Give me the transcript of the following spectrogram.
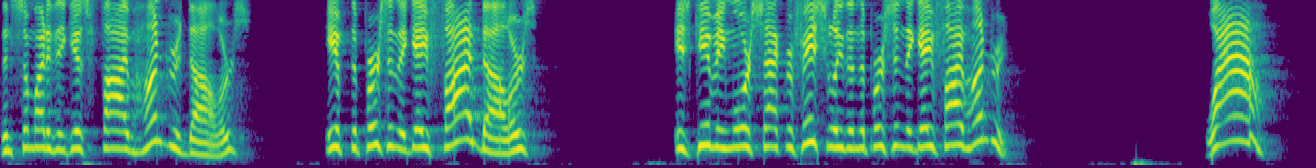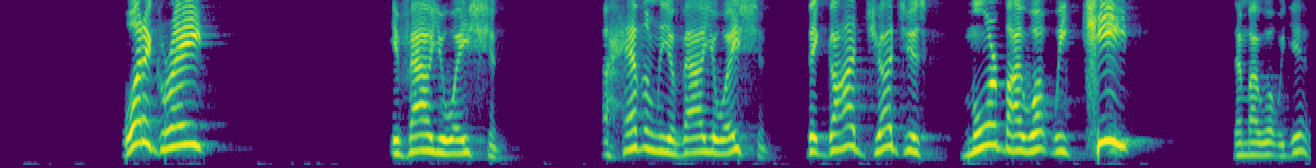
than somebody that gives five hundred dollars if the person that gave $5 is giving more sacrificially than the person that gave 500. Wow. What a great evaluation. A heavenly evaluation that God judges more by what we keep than by what we give.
